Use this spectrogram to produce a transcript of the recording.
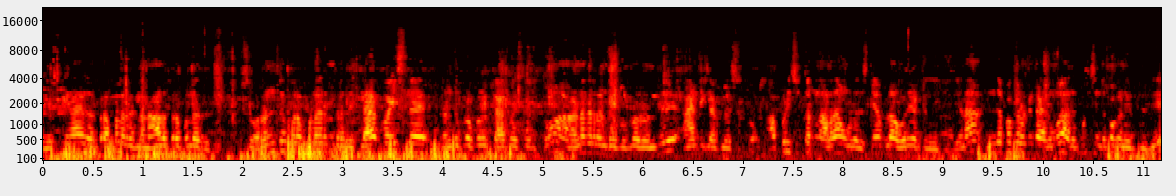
எப்படின்னா இதில் ப்ரப்பலர் இருக்குல்ல நாலு ப்ரப்பலர் இருக்குது ஸோ ரெண்டு ப்ரப்பலர்ன்றது கிளாக் வைஸில் ரெண்டு ப்ரப்பலர் கிளாக் வைஸ் இருக்கும். அனதர் ரெண்டு ப்ரப்பலர் வந்து ஆன்டி கிளாக் வைஸ் இருக்கும். அப்படி சுற்றுறதுனால தான் உங்களுக்கு ஸ்டேபிளாக ஒரே இடத்துல நிற்குது ஏன்னா இந்த பக்கம் ரொட்டேட் ஆகும்போது அது பிடிச்சி இந்த பக்கம் நிற்குது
